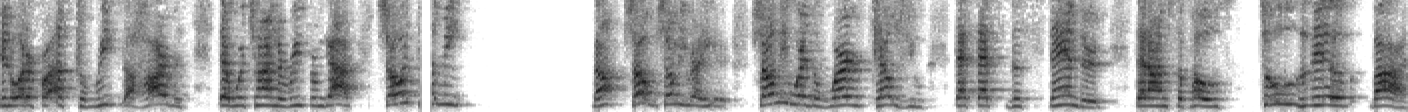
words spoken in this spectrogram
in order for us to reap the harvest that we're trying to reap from God. Show it to me. Don't show show me right here. Show me where the word tells you that that's the standard that I'm supposed to live by.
